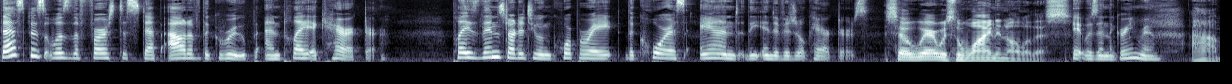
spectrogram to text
Thespis was the first to step out of the group and play a character. Plays then started to incorporate the chorus and the individual characters. So, where was the wine in all of this? It was in the green room. Ah,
